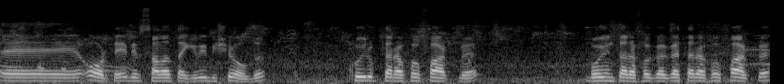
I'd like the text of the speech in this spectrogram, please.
eee, ortaya bir salata gibi bir şey oldu. Kuyruk tarafı farklı. Boyun tarafı, gaga tarafı farklı.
